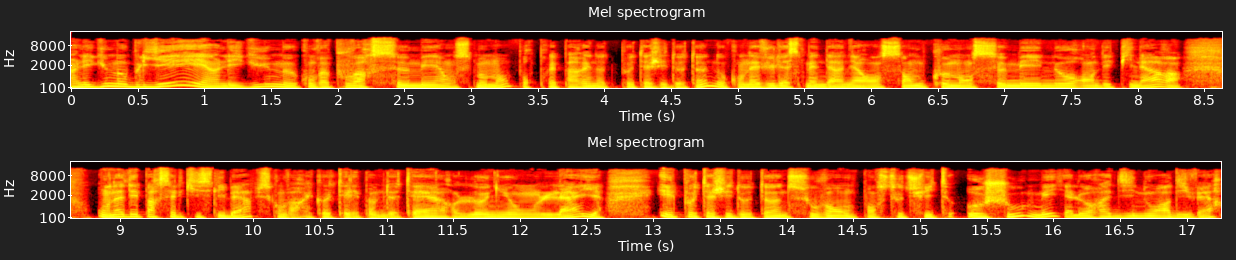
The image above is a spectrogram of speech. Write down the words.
Un légume oublié et un légume qu'on va pouvoir semer en ce moment pour préparer notre potager d'automne. Donc on a vu la semaine dernière ensemble comment semer nos rangs d'épinards. On a des parcelles qui se libèrent puisqu'on va récolter les pommes de terre, l'oignon, l'ail. Et le potager d'automne, souvent on pense tout de suite au chou, mais il y a le radis noir d'hiver.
